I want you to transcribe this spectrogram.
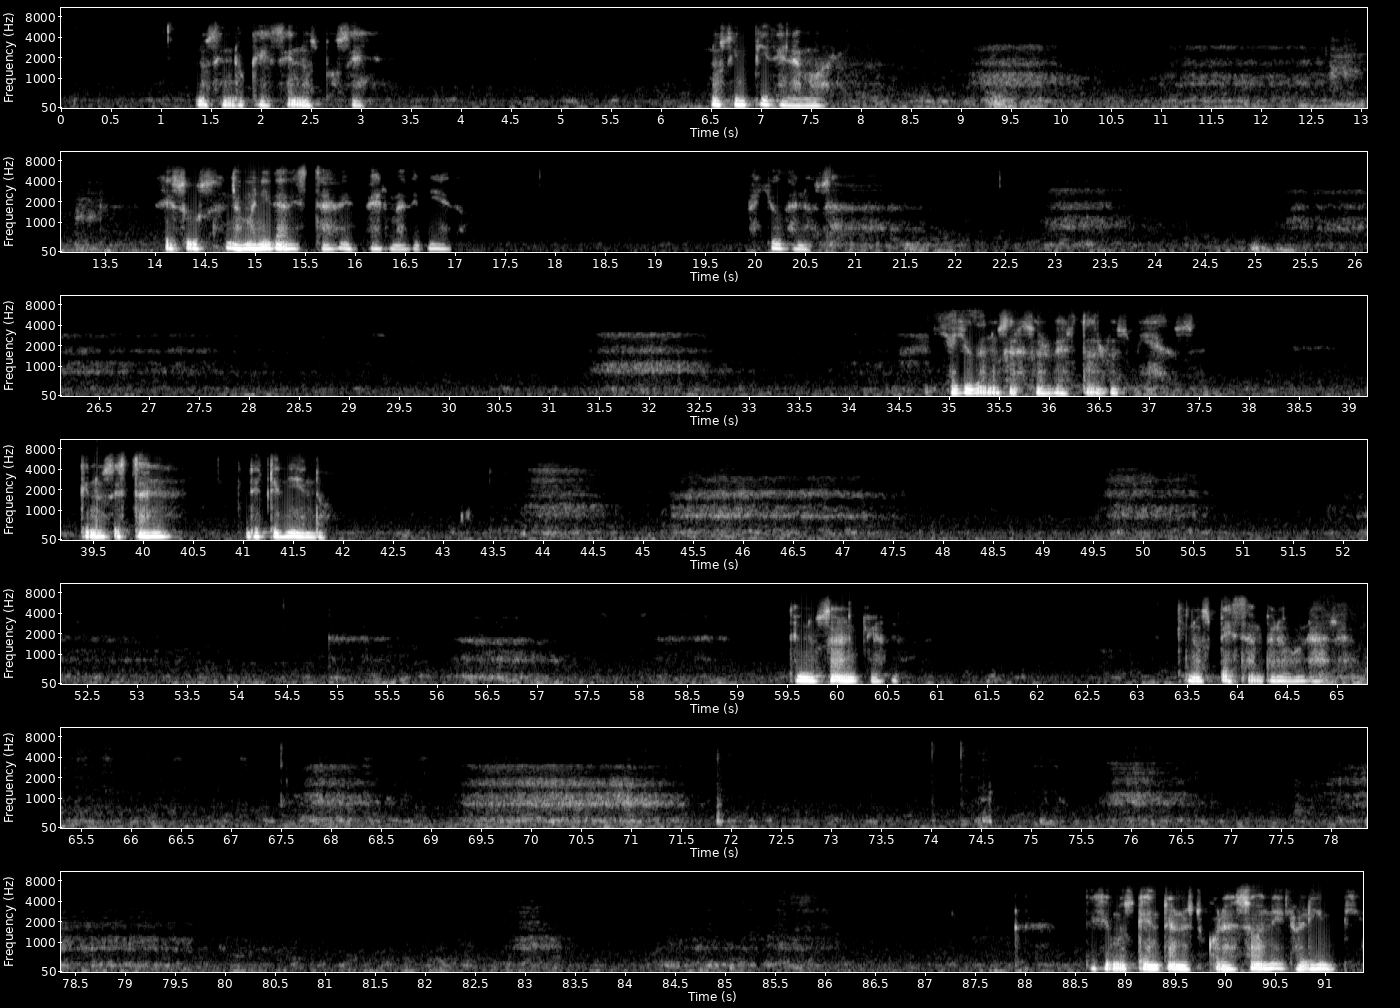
nos enloquece, nos posee, nos impide el amor. Jesús, la humanidad está enferma de miedo. Ayúdanos. Ayúdanos a resolver todos los miedos que nos están deteniendo. Que nos anclan, nos pesan para volar. Dejemos que entre a nuestro corazón y lo limpie.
